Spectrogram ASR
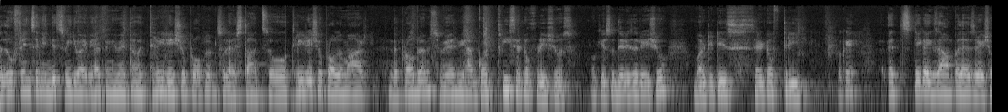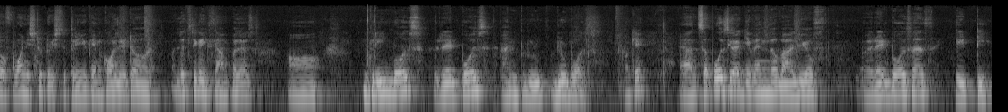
hello friends and in this video i'll be helping you with the three ratio problem so let's start. So three ratio problem are the problems where we have got three set of ratios. Okay so there is a ratio but it is set of three. Okay let's take an example as ratio of 1 is to 2 is to 3 you can call it uh, let's take an example as uh, green balls red balls and blue, blue balls. Okay and suppose you are given the value of red balls as 80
